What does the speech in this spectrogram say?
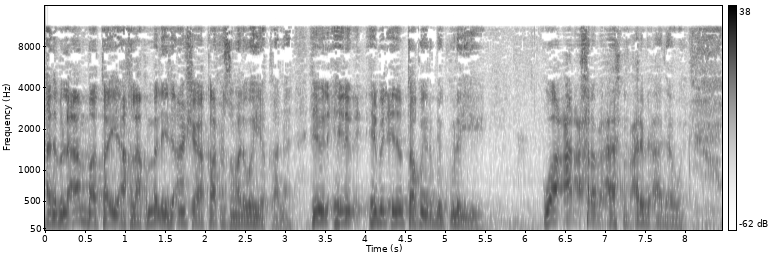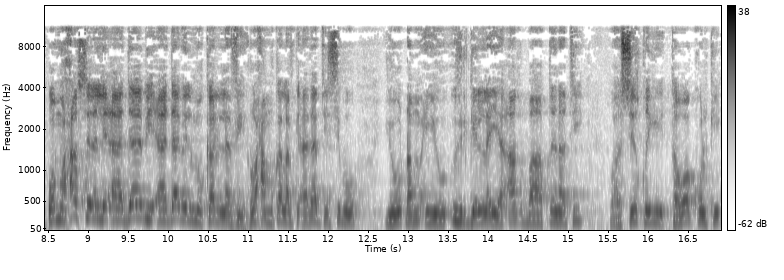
adab la'aan baa tahay akhlaaq maleyda anshaga kaa xun somaali way yaqaanaan hebel edabtaa ku yar bay ku leeyihiin waa carabi caada wey wamuxasilan liaadaabihi aadaabi اlmukalafi ruuxa mukalafka aadaabtiisibuu yuu u hirgelinayaa albaaطinati waa sidqigii tawakulkii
